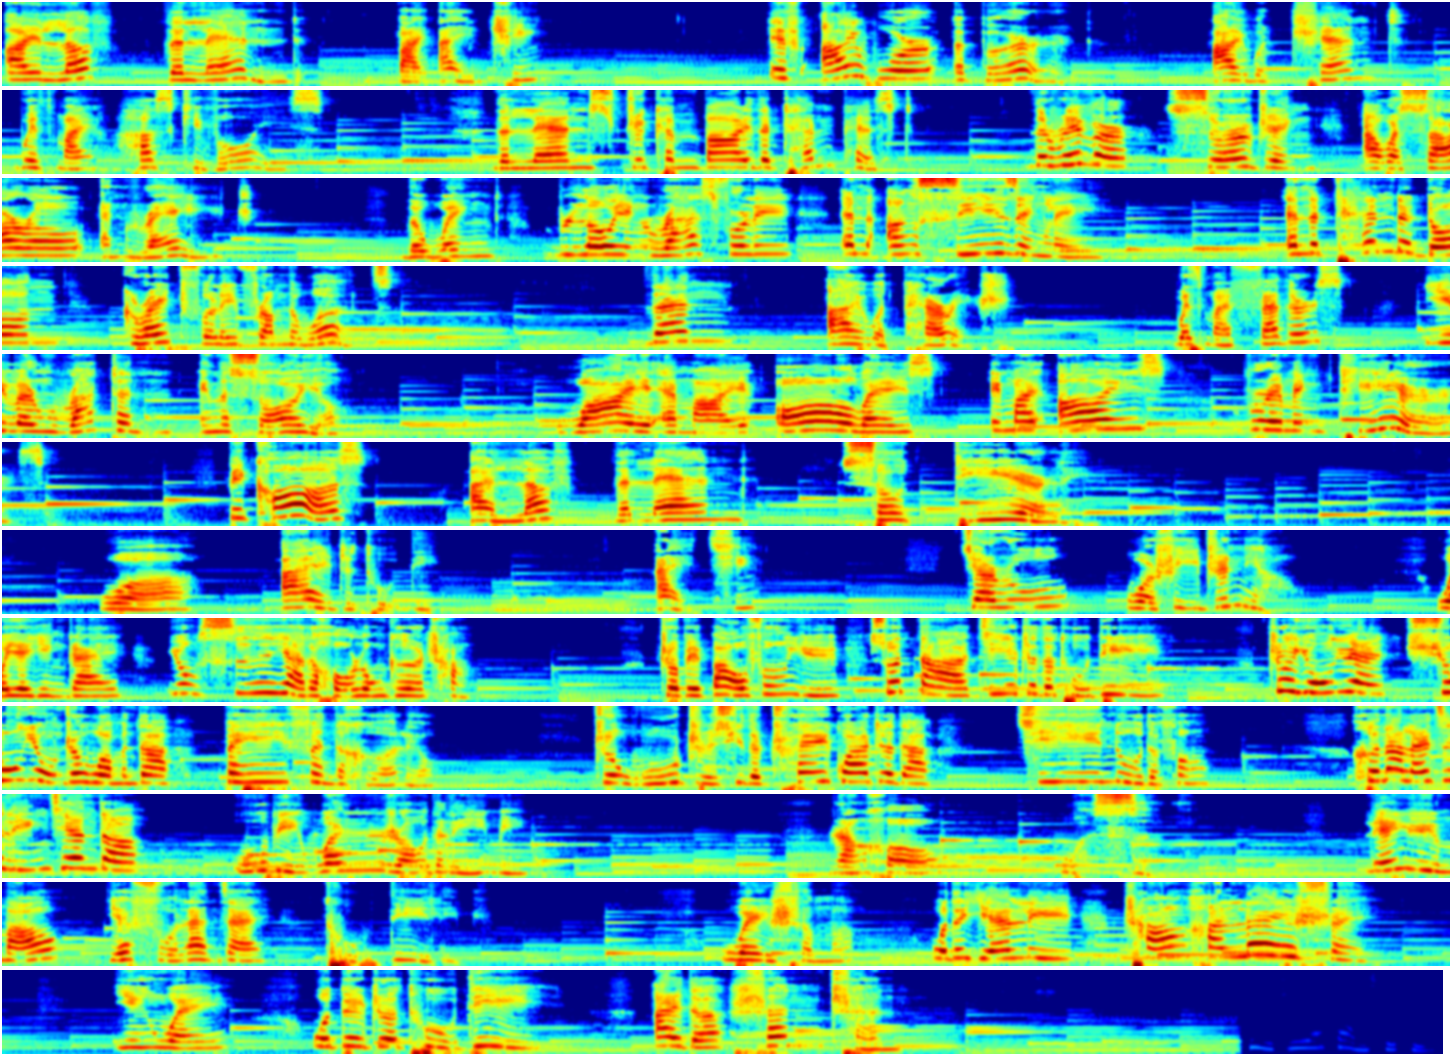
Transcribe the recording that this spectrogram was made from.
I Love the Land by Ai Qing. If I were a bird, I would chant with my husky voice. The land stricken by the tempest, the river surging our sorrow and rage, the wind blowing wrathfully and unceasingly, and the tender dawn gratefully from the woods. Then I would perish, with my feathers even rotten in the soil. Why am I always in my eyes brimming tears? Because I love the land so dearly. 我爱着土地，爱卿。假如我是一只鸟，我也应该用嘶哑的喉咙歌唱。这被暴风雨所打击着的土地，这永远汹涌着我们的悲愤的河流，这无止息的吹刮着的激怒的风，和那来自林间的无比温柔的黎明。然后我死了，连羽毛也腐烂在土地里面。为什么我的眼里常含泪水？因为我对这土地爱得深沉。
